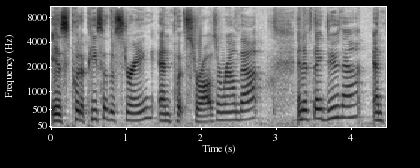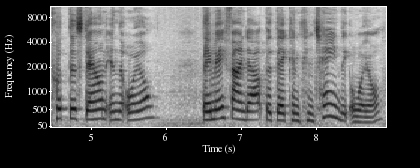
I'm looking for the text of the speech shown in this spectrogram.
is put a piece of the string and put straws around that. And if they do that and put this down in the oil, they may find out that they can contain the oil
